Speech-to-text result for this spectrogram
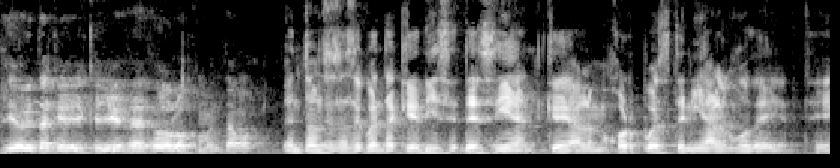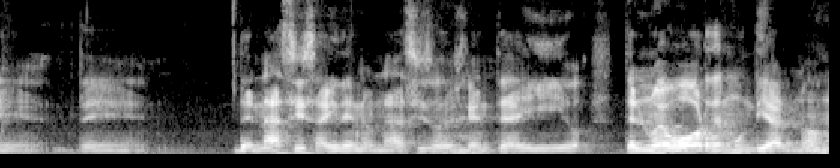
sí, ahorita que, que llegues a eso lo comentamos. Entonces hace cuenta que dice, decían que a lo mejor pues tenía algo de, de, de, de nazis ahí, de neonazis o de gente ahí, o del nuevo orden mundial, ¿no? Ujú.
